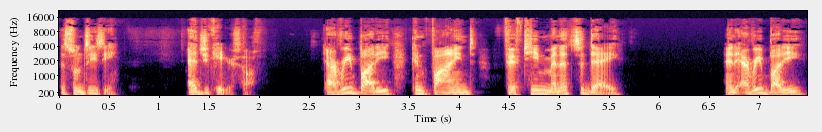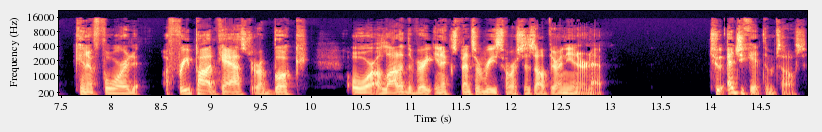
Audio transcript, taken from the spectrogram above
This one's easy. Educate yourself. Everybody can find 15 minutes a day and everybody can afford a free podcast or a book or a lot of the very inexpensive resources out there on the internet to educate themselves.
